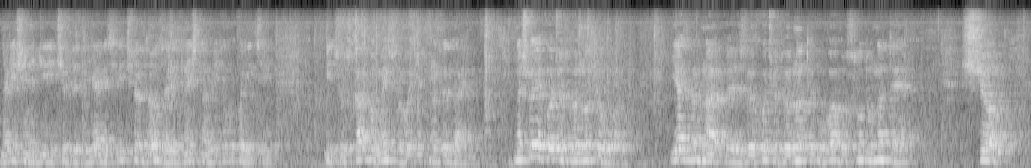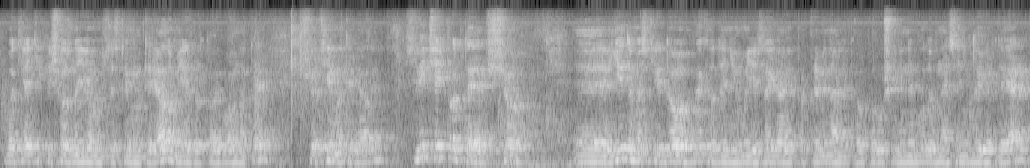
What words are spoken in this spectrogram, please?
на рішення дії чи бездіяльність слідчого до залізничного відділу поліції. І цю скаргу ми сьогодні розглядаємо. На що я хочу звернути увагу? Я зверна, е, хочу звернути увагу суду на те, що от я тільки що знайомився з тими матеріалами, я звертаю увагу на те, що ці матеріали свідчать про те, що е, відомості до викладені в моїй заяві про кримінальне правопорушення не були внесені до ЄРДР,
